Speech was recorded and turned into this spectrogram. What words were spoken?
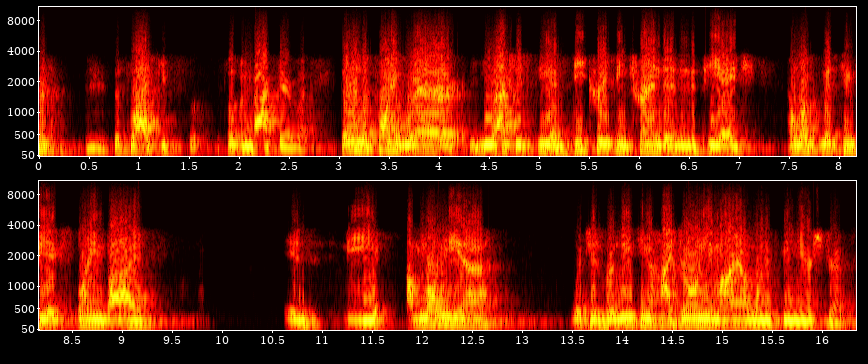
the slide keeps slipping back there, but there is a point where you actually see a decreasing trend in the pH, and what this can be explained by is the ammonia, which is releasing a hydronium ion when it's being air stripped.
